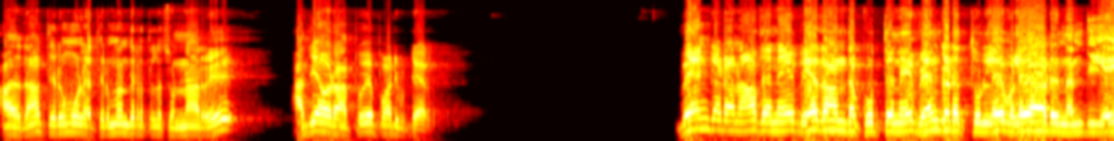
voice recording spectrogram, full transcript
அதுதான் திருமூல திருமந்திரத்தில் சொன்னார். அதையும் அவர் அப்பவே பாடிவிட்டார். வேங்கடநாதனே வேதாந்த கூத்தனே வேங்கடத்துள்ளே விளையாடு நந்தியை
